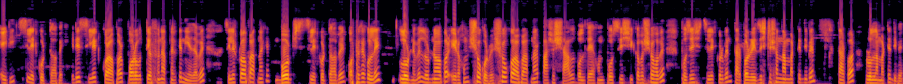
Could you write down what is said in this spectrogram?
এইটি সিলেক্ট করতে হবে। এটি সিলেক্ট করার পর পরবর্তী অপশনে আপনাকে নিয়ে যাবে। সিলেক্ট করার পর আপনাকে বোর্ড সিলেক্ট করতে হবে। অপেক্ষা করলেই লোড নেবে লোড নেওয়ার পর এরকম শো করবে। শো করার পর আপনার পাশের সাল বলতে এখন পঁচিশ শিক্ষাবর্ষ হবে। পঁচিশ সিলেক্ট করবেন, তারপর রেজিস্ট্রেশন নাম্বারটি দিবেন, তারপর রোল নাম্বারটি দিবেন।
